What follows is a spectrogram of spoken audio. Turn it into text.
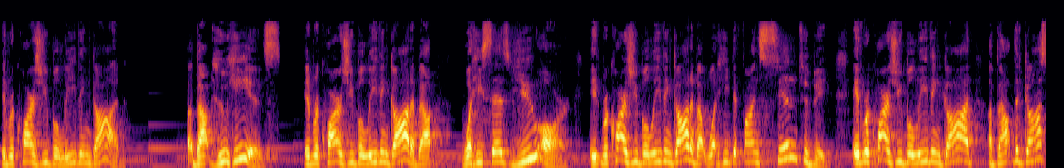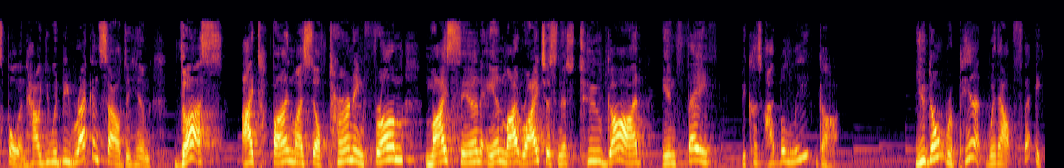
It requires you believing God about who He is. It requires you believing God about what He says you are. It requires you believing God about what He defines sin to be. It requires you believing God about the gospel and how you would be reconciled to Him. Thus, I find myself turning from my sin and my righteousness to God in faith because I believe God. You don't repent without faith.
